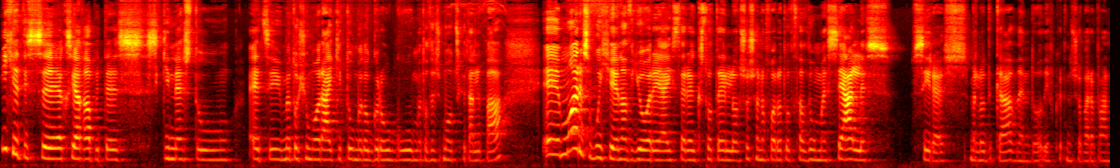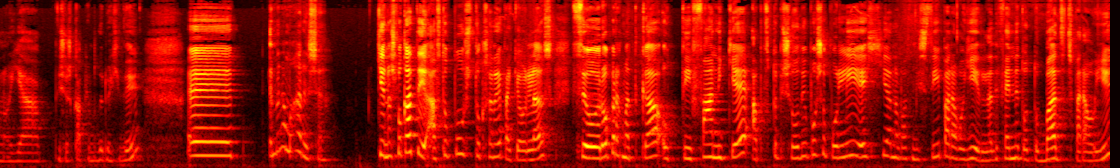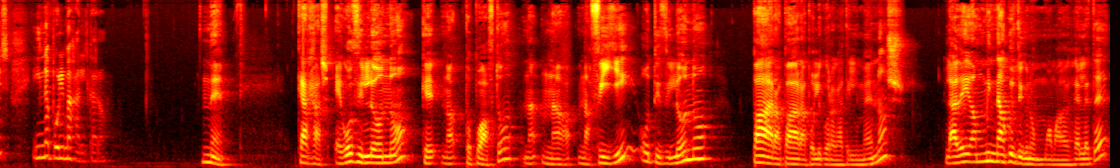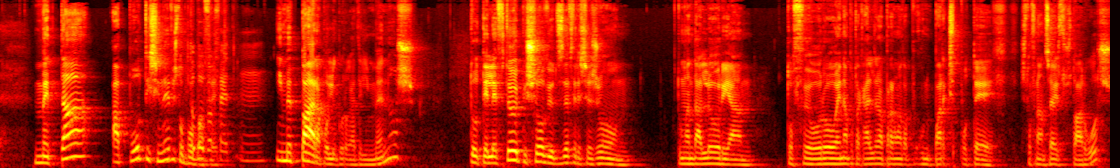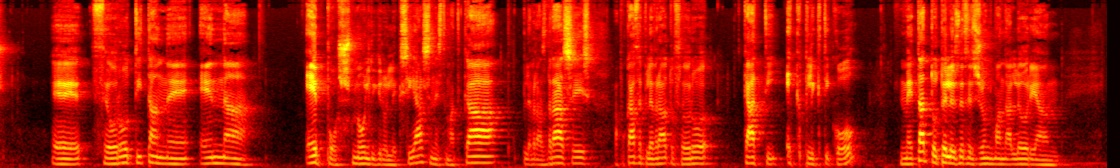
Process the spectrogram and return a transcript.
Είχε τις ε, αξιαγάπητες σκηνές του, έτσι, με το χιουμοράκι του, με τον Γκρόγκου, με το δεσμό τους κτλ. Ε, μου άρεσε που είχε ένα-δυο ωραία easter eggs στο τέλος όσον αφορά το ότι θα δούμε σε άλλες σειρές μελλοντικά. Δεν το διευκρινίσω παραπάνω για ίσως κάποιον που δεν το έχει δει. Ε, εμένα μου άρεσε. Και να σου πω κάτι, αυτό που το ξαναείπα κιόλας, θεωρώ πραγματικά ότι φάνηκε από αυτό το επεισόδιο πόσο πολύ έχει αναβαθμιστεί η παραγωγή. Δηλαδή φαίνεται ότι το budget της παραγωγής είναι πολύ μεγαλύτερο. Ναι. Καταρχάς, εγώ δηλώνω, και να το πω αυτό, να, να, να φύγει, ότι δηλώνω πάρα πάρα πολύ κορακατηλημένος. Δηλαδή, αν μην ακούτε τη γνώμη μου, άμα δεν θέλετε, μετά από ό,τι συνέβη στο Boba, Το Boba Fett. Fett, μμ. Είμαι πάρα πολύ κορακατηλημένος. Το τελευταίο επεισόδιο της δεύτερης σεζόν του Mandalorian το θεωρώ ένα από τα καλύτερα πράγματα που έχουν υπάρξει ποτέ στο franchise του Star Wars. Ε, θεωρώ ότι ήταν ε, ένα έπος με όλη την κυριολεξία, συναισθηματικά, πλευράς δράσης, από κάθε πλευρά το θεωρώ κάτι εκπληκτικό. Μετά το τέλος της δεύτερης σεζόν του Mandalorian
